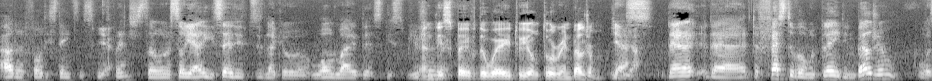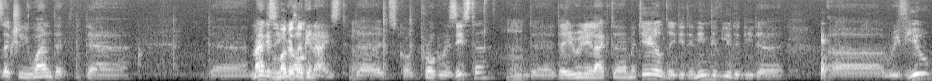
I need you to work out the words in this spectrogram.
out of 40 states that speak Yeah. French. So so yeah, he said it's like a worldwide dis- distribution. And this paved the way to your tour in Belgium. Yes. There, the the festival we played in Belgium was actually one that the the magazine, Magazine. organized. Yeah. The, it's called Prog-Résiste, Mm. and uh, they really liked the material. They did an interview. They did a uh, review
